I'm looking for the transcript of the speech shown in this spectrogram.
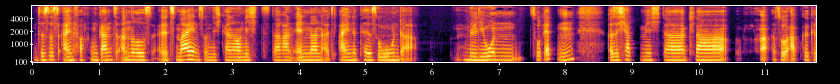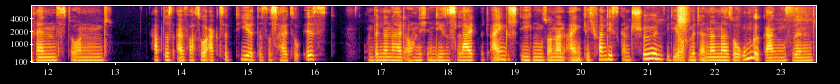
das ist einfach ein ganz anderes als meins. Und ich kann auch nichts daran ändern, als eine Person da Millionen zu retten. Also ich habe mich da klar äh, so abgegrenzt und habe das einfach so akzeptiert, dass es halt so ist und bin dann halt auch nicht in dieses Leid mit eingestiegen, sondern eigentlich fand ich es ganz schön, wie die auch miteinander so umgegangen sind.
